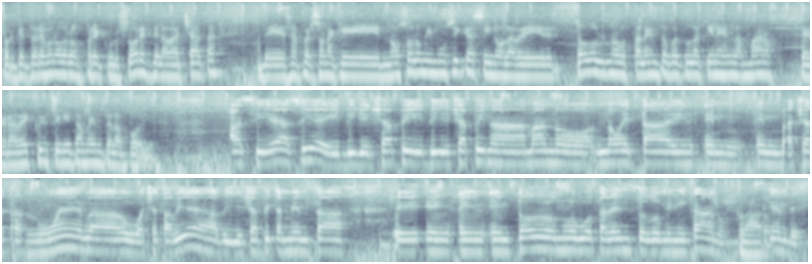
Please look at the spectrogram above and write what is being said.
porque tú eres uno de los precursores de la bachata, de esas personas que no solo mi música, sino la de todos los nuevos talentos que tú la tienes en las manos. Te agradezco infinitamente el apoyo. Así es, así es. Y DJ Chapi, DJ Chapi nada más no, no está en, en, en bachata nueva o bachata vieja. DJ Chapi también está eh, en, en, en todo los nuevo talento dominicano. Claro. ¿Entiendes?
